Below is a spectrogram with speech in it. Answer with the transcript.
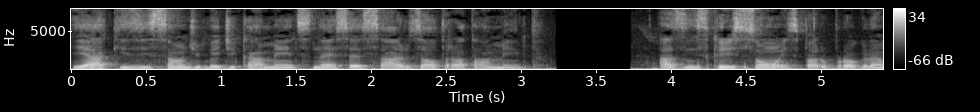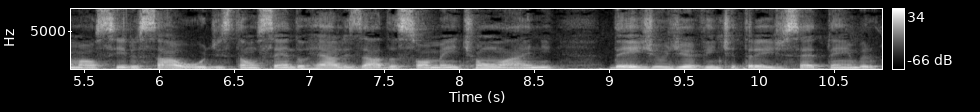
e a aquisição de medicamentos necessários ao tratamento. As inscrições para o programa Auxílio Saúde estão sendo realizadas somente online desde o dia 23 de setembro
